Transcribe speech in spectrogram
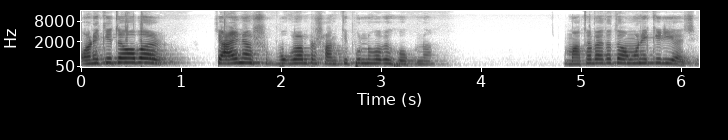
অনেকে তো আবার চায় না প্রোগ্রামটা শান্তিপূর্ণভাবে হোক না। মাথা ব্যথা তো অনেকেরই আছে।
